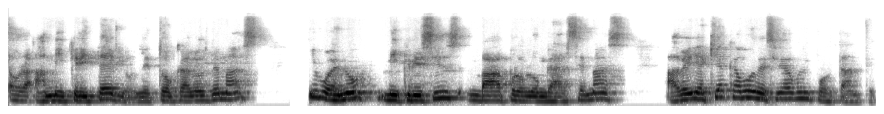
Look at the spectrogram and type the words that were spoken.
Ahora, a mi criterio le toca a los demás y bueno, mi crisis va a prolongarse más. A ver, y aquí acabo de decir algo importante.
